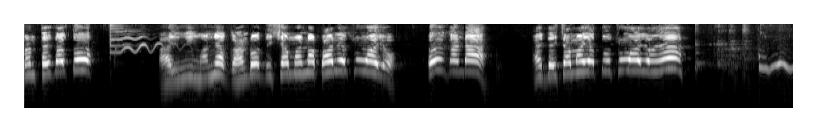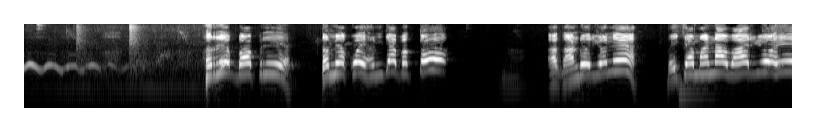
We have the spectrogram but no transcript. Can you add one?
બધા થઈ જાવ તો? આ ઈ મને ગાંડો દિશામાં ના પારે શું આયો? ઓય ગાંડા આ દિશામાં આયો તો શું આયો હે? અરે બાપ રે તમે કોઈ સમજ્યા ભક્તો? આ ગાંડો રહ્યો ને દિશામાં ના વાર રહ્યો હે.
